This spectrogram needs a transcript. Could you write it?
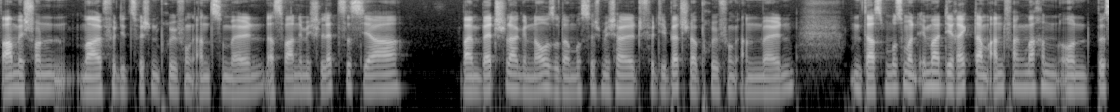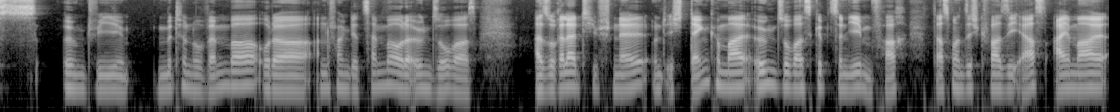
war mir schon mal für die Zwischenprüfung anzumelden. Das war nämlich letztes Jahr beim Bachelor genauso. Da musste ich mich halt für die Bachelorprüfung anmelden. Und das muss man immer direkt am Anfang machen und bis irgendwie Mitte November oder Anfang Dezember oder irgend sowas. Also relativ schnell und ich denke mal, irgend sowas gibt es in jedem Fach, dass man sich quasi erst einmal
